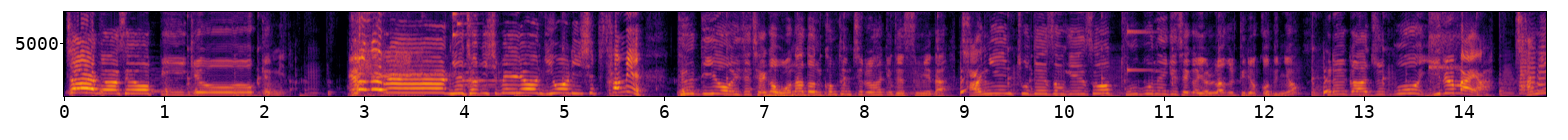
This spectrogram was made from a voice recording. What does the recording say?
자 안녕하세요. 삐교교입니다. 오늘은 2021년 2월 23일 드디어 이제 제가 원하던 컨텐츠를 하게 됐습니다. 장인 초대석에서 두 분에게 제가 연락을 드렸거든요. 그래가지고 이름하여 장인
